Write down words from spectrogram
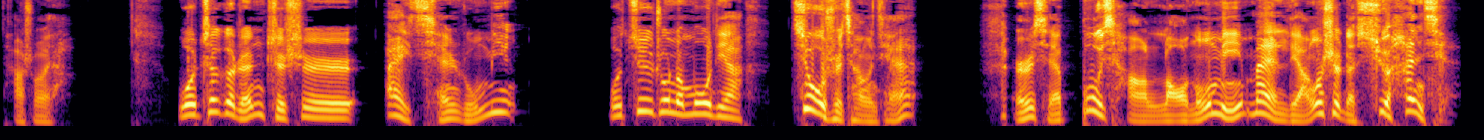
他说：“呀，我这个人只是爱钱如命，我最终的目的啊，就是抢钱，而且不抢老农民卖粮食的血汗钱。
